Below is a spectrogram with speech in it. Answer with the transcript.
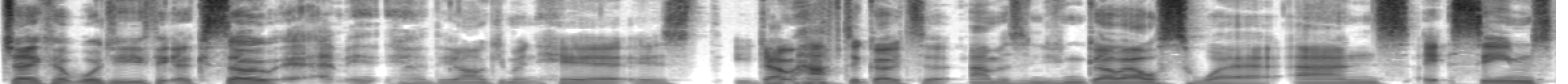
Jacob, what do you think? So, I mean, you know, the argument here is you don't have to go to Amazon, you can go elsewhere. And it seems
